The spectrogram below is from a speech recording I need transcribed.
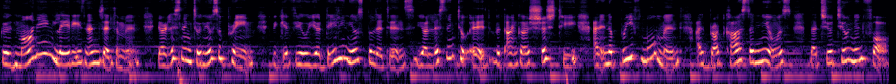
Good morning, ladies and gentlemen. You're listening to News Supreme. We give you your daily news bulletins. You're listening to it with Anchor Shrishti, and in a brief moment, I'll broadcast the news that you tuned in for.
